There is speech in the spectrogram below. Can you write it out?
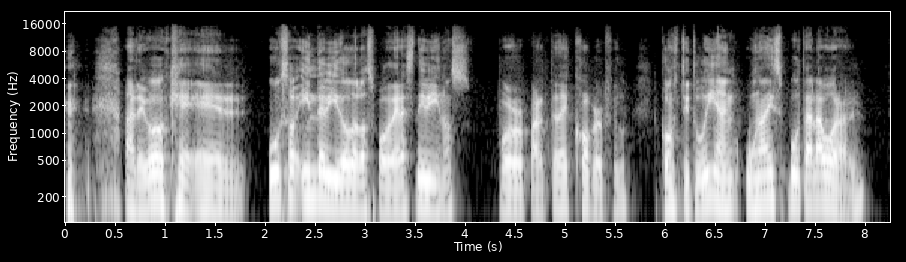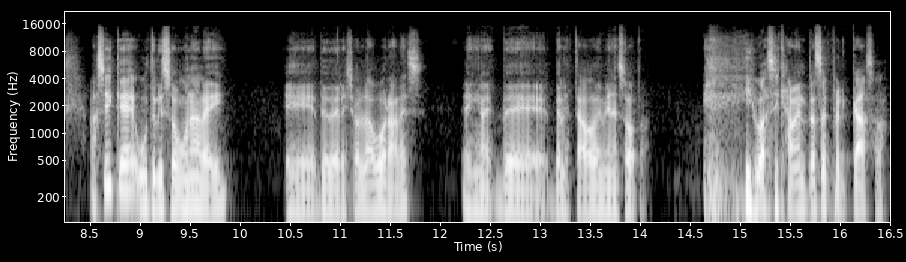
alegó que el uso indebido de los poderes divinos por parte de Copperfield constituían una disputa laboral, así que utilizó una ley eh, de derechos laborales del estado de Minnesota. y básicamente ese fue el caso.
